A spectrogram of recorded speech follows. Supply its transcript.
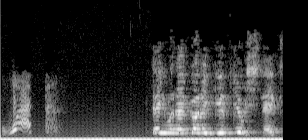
What? Tell you what I'm gonna give you, snakes.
